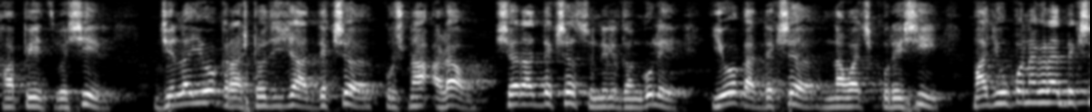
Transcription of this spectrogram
हाफिज बशीर जिल्हा युवक राष्ट्रवादीचे अध्यक्ष कृष्णा आढाव शहराध्यक्ष सुनील गंगुले युवक अध्यक्ष नवाज कुरेशी माजी उपनगराध्यक्ष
